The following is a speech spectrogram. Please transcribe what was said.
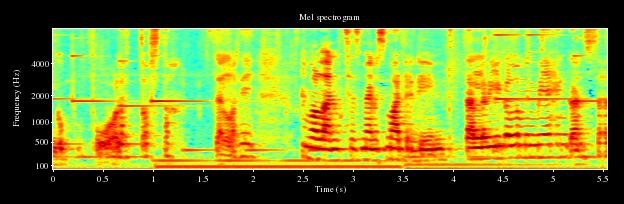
niinku puolet tosta. Sellaisia. Me ollaan itse asiassa menossa Madridiin tällä viikolla mun miehen kanssa.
